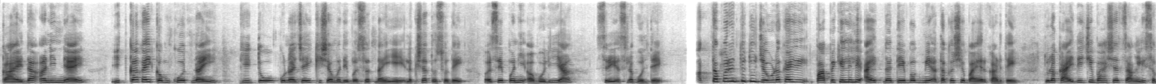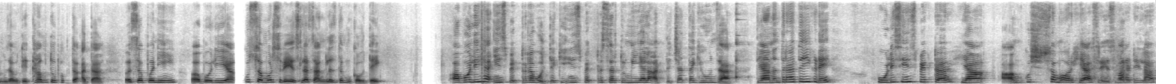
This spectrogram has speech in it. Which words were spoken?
कायदा आणि न्याय इतका काही कमकुवत नाही की तो कुणाच्याही खिशामध्ये बसत नाही आहे लक्षात असू दे असे पण ही अबोली या श्रेयसला बोलते. आत्तापर्यंत तू जेवढं काही पापे केलेली आहेत ना ते बघ मी आता कसे बाहेर काढते. तुला कायद्याची भाषा चांगली समजावते. थांब तू फक्त आता. असं पण ही अबोली या समोर श्रेयसला चांगलंच धमकवते. अबोली ह्या इन्स्पेक्टरला बोलते की इन्स्पेक्टर सर तुम्ही याला आत्ताच्या आत्ता घेऊन जा. त्यानंतर आता इकडे पोलीस इन्स्पेक्टर ह्या अंकुश समोर ह्या श्रेयस मराठीला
